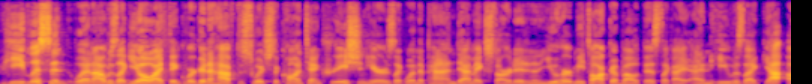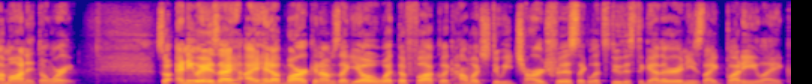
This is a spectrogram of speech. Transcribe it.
he listened when I was like, yo, I think we're gonna have to switch to content creation here. Is like when the pandemic started, and you heard me talk about this. Like I and he was like, Yeah, I'm on it, don't worry. So, anyways, I, I hit up Mark and I was like, yo, what the fuck? Like, how much do we charge for this? Like, let's do this together. And he's like, buddy, like,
